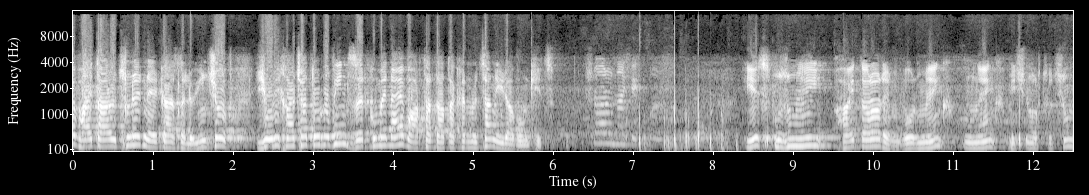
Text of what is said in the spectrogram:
եւ հայտարարություններ ներկայացնելու, ինչով Յուրի Խաչատուրովին զրկում է նաեւ արդար դատականության իրավունքից։ Շարունակեք, պարոն։ Ես ուզում եի հայտարարեմ, որ մենք ունենք միջնորդություն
